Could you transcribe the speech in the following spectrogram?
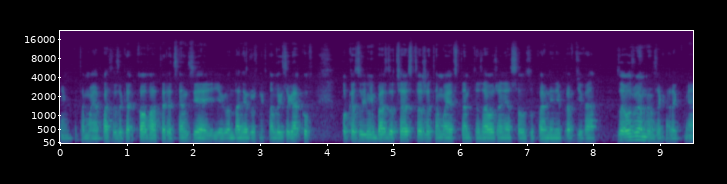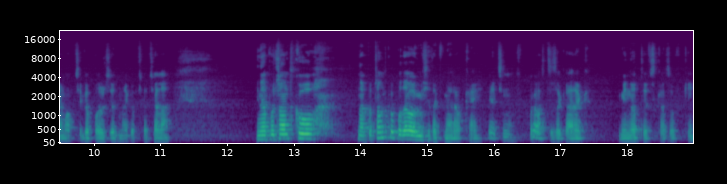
Jakby ta moja pasja zegarkowa, te recenzje i oglądanie różnych nowych zegarków pokazuje mi bardzo często, że te moje wstępne założenia są zupełnie nieprawdziwe. Założyłem ten zegarek, miałem opcję go pożyczyć od mojego przyjaciela. I na początku, na początku podobał mi się tak w miarę ok. Wiecie, no, prosty zegarek, minuty, wskazówki,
